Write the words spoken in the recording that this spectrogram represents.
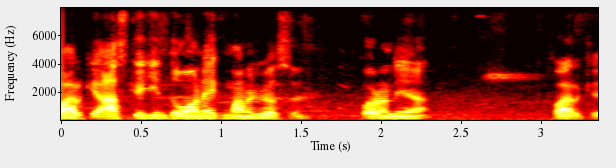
পার্কে। আজকে কিন্তু অনেক মানুষ আছে করণিয়া পার্কে।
